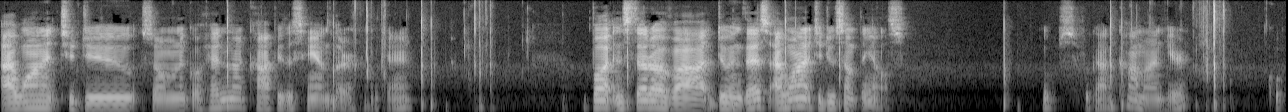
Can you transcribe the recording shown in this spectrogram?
I want it to do, so I'm going to go ahead and copy this handler, okay? But instead of uh, doing this, I want it to do something else. Oops, forgot a comma in here. Cool.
